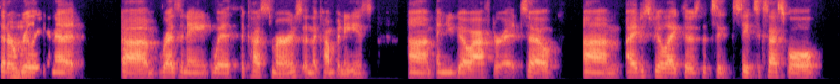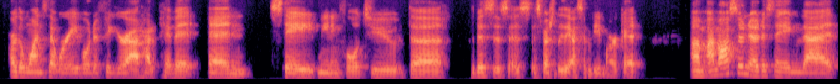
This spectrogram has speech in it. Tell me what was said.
that are mm. really going to um, resonate with the customers and the companies, um, and you go after it. So um, I just feel like those that su- stayed successful are the ones that were able to figure out how to pivot and stay meaningful to the the businesses, especially the SMB market. Um, I'm also noticing that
